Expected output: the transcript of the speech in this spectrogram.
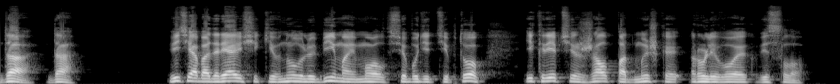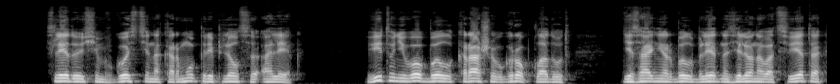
«Да, да». Витя ободряюще кивнул любимой, мол, все будет тип-топ, и крепче сжал под мышкой рулевое весло. Следующим в гости на корму приплелся Олег. Вид у него был краше в гроб кладут. Дизайнер был бледно-зеленого цвета,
